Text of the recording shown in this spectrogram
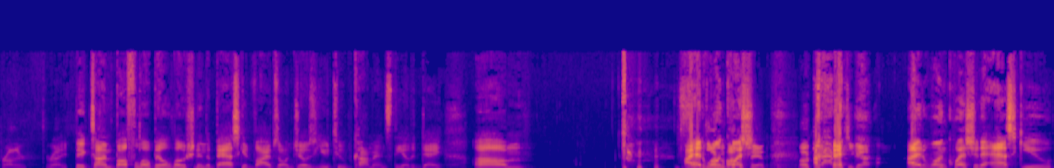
Brother, right. Big time Buffalo Bill lotion in the basket vibes on Joe's YouTube comments the other day. Um I had one question. Okay, what you got? I had one question to ask you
